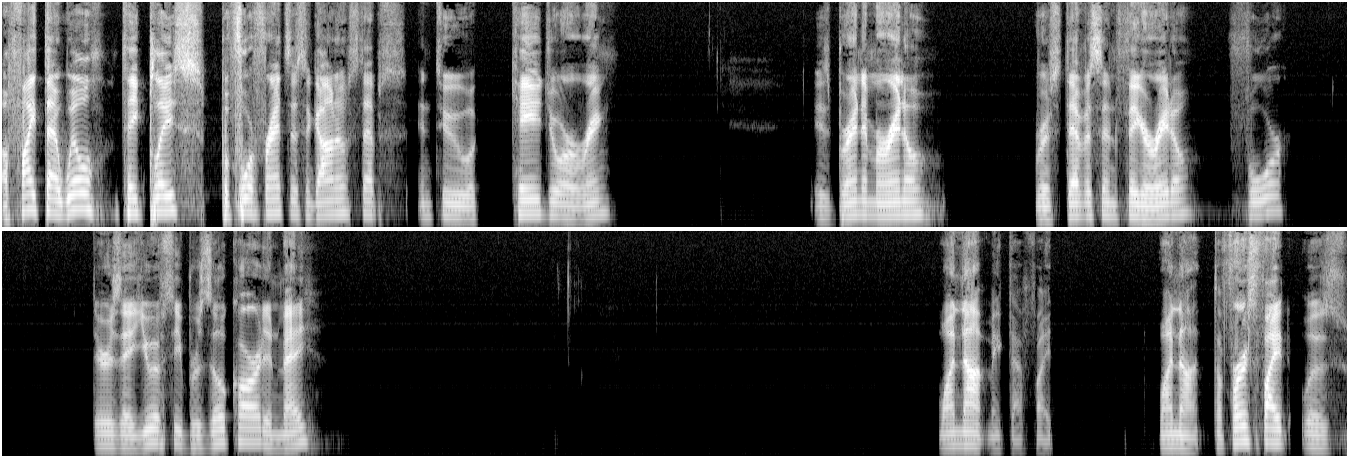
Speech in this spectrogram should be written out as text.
A fight that will take place before Francis Ngannou steps into a cage or a ring is Brandon Moreno versus Deiveson Figueiredo. Four. There is a UFC Brazil card in May. Why not make that fight? Why not? The first fight was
